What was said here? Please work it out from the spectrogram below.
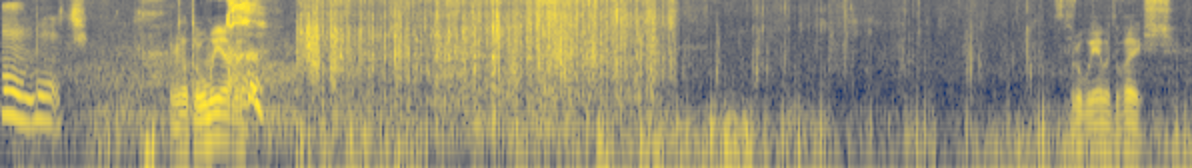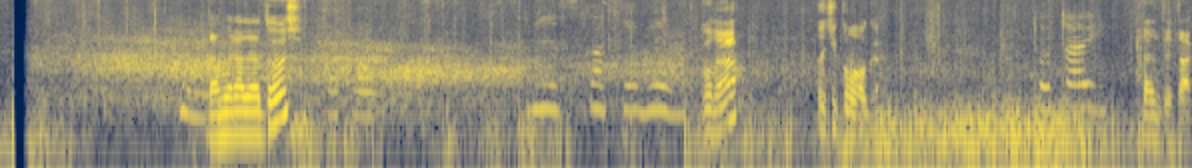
Umieć. No to umyjemy. Spróbujemy tu wejść. Damy radę na coś? Jest takie Woda? To ci pomogę. tutaj. Tędy, tak.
